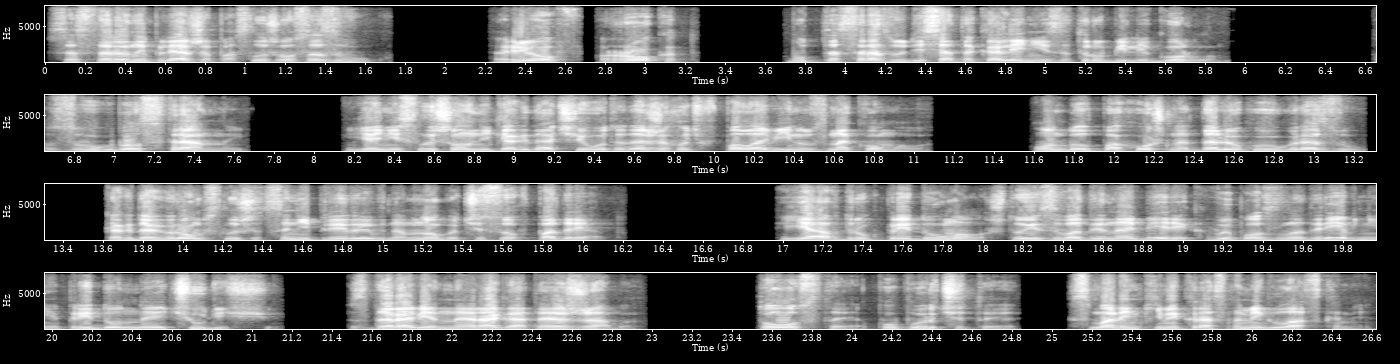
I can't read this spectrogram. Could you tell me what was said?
Со стороны пляжа послышался звук. Рев, рокот, будто сразу десяток оленей затрубили горлом. Звук был странный. Я не слышал никогда чего-то даже хоть в половину знакомого. Он был похож на далекую грозу, когда гром слышится непрерывно много часов подряд. Я вдруг придумал, что из воды на берег выползло древнее придонное чудище, здоровенная рогатая жаба. Толстая, пупырчатая, с маленькими красными глазками,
